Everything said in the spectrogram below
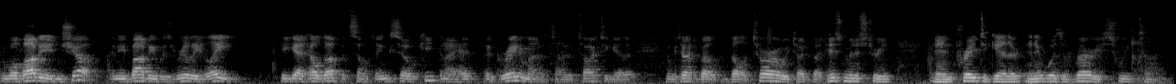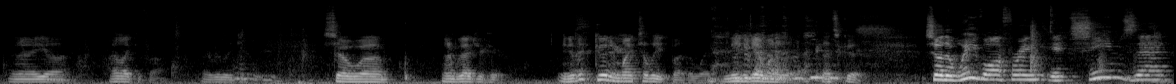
and well, Bobby didn't show. I mean, Bobby was really late. He got held up at something. So Keith and I had a great amount of time to talk together, and we talked about Bellatora. We talked about his ministry, and prayed together, and it was a very sweet time. And I uh, I like your father, I really do. So um, and I'm glad you're here. And you look good in my tallit, by the way. You need to get one of those. That's good. So the wave offering, it seems that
